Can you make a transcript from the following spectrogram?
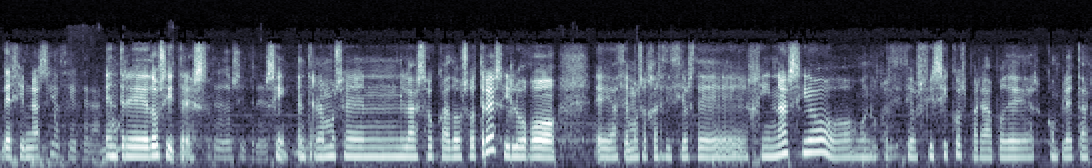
de gimnasio, etcétera, Entre dos y tres. Entre dos y tres. Sí, entrenamos en la soca dos o tres y luego hacemos ejercicios de gimnasio o, bueno, ejercicios físicos para poder completar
